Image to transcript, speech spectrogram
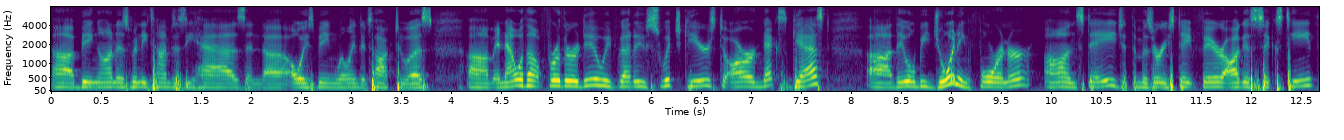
uh, being on as many times as he has, and uh, always being willing to talk to us. Um, and now, without further ado, we've got to switch gears to our next guest. Uh, they will be joining Foreigner on stage at the Missouri State Fair August 16th.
